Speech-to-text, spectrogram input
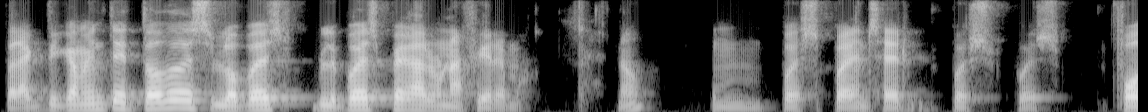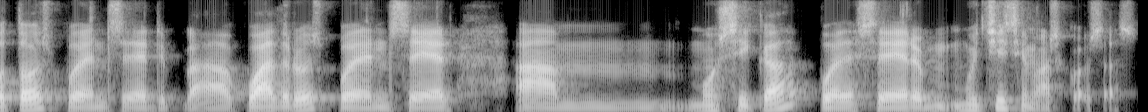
Prácticamente todo es, lo puedes, le puedes pegar una firma, ¿no? Mm, Pues pueden ser pues, pues, fotos, pueden ser ah, cuadros, pueden ser música, puede ser muchísimas cosas,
